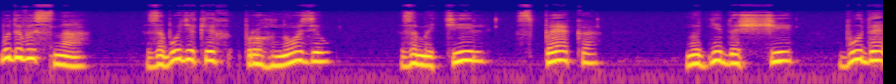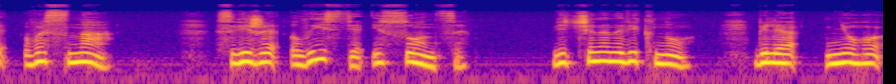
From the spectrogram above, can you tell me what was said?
Буде весна за будь-яких прогнозів, заметіль, спека, нудні дощі, буде весна, свіже листя і сонце, відчинене вікно, біля нього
